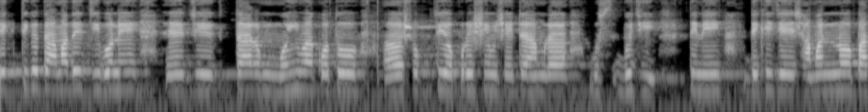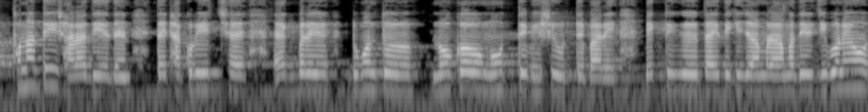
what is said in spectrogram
ব্যক্তিগত আমাদের জীবনে যে তার মহিমা কত শক্তি অপরিসীম সেটা আমরা বুঝ- তিনি দেখি যে সামান্য প্রার্থনাতেই সাড়া দিয়ে দেন। তাই ঠাকুরের ইচ্ছায় একবারে ডুবন্ত নৌকাও মুহূর্তে ভেসে উঠতে পারে। ব্যক্তিগত তাই দেখি যে আমরা আমাদের জীবনেও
